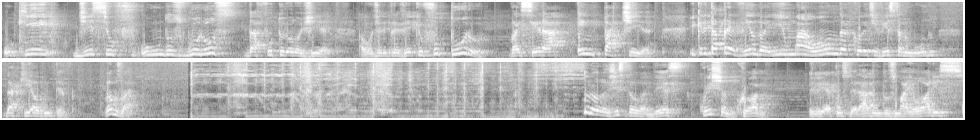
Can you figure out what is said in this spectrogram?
o que disse um dos gurus da futurologia, onde ele prevê que o futuro vai ser a empatia e que ele está prevendo aí uma onda coletivista no mundo daqui a algum tempo. Vamos lá. O neurologista holandês Christian Krohn, ele é considerado um dos maiores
